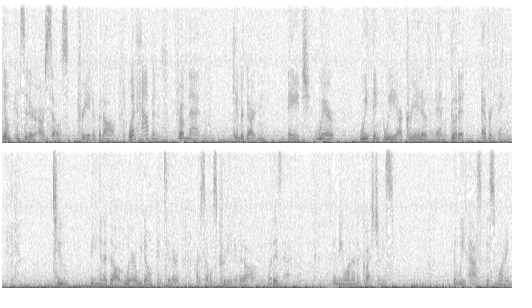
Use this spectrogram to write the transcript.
don't consider ourselves creative at all. What happened from that kindergarten age where we think we are creative and good at everything to being an adult where we don't consider ourselves creative at all. What is that? It's going to be one of the questions that we ask this morning.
